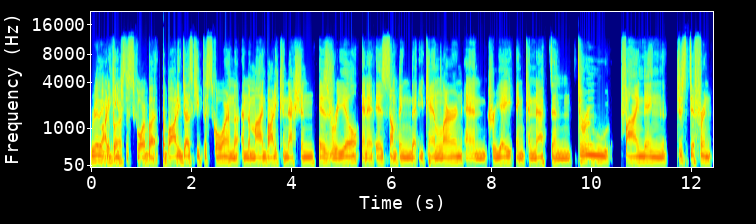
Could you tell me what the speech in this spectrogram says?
Really body book. keeps the score, but the body does keep the score and the and the mind body connection is real and it is something that you can learn and create and connect and through finding just different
